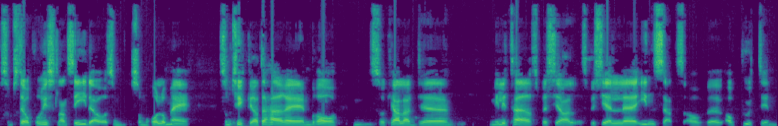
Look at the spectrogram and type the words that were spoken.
som står på Rysslands sida och som, som håller med, som tycker att det här är en bra så kallad eh, militär special, speciell eh, insats av, eh, av Putin,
